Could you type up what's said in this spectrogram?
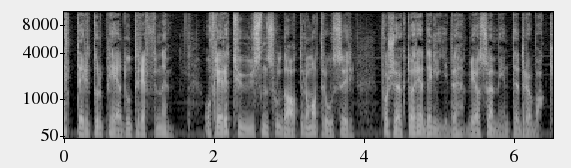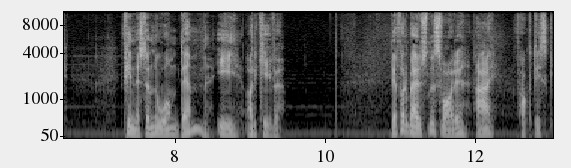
etter torpedotreffene, og flere tusen soldater og matroser forsøkte å redde livet ved å svømme inn til Drøbak. Finnes det noe om dem i arkivet? Det forbausende svaret er faktisk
